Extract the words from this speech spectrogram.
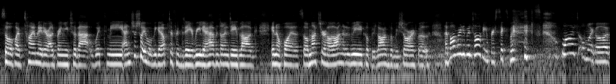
So if I have time later, I'll bring you to that with me and just show you what we get up to for the day. Really, I haven't done a day vlog in a while. So I'm not sure how long it'll be. It could be long, could be short. Well, I've already been talking for six minutes. what? Oh my God.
